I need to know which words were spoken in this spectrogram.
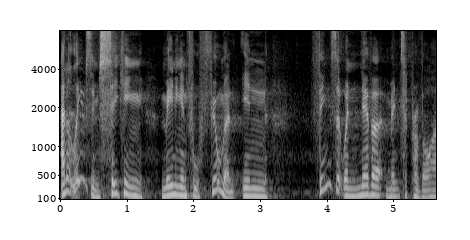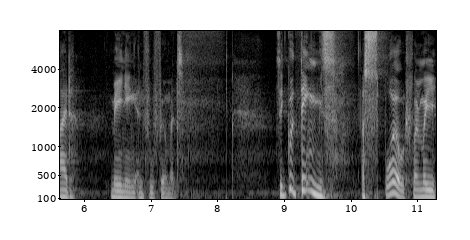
And it leaves him seeking meaning and fulfillment in things that were never meant to provide meaning and fulfillment. See, good things are spoiled when we,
